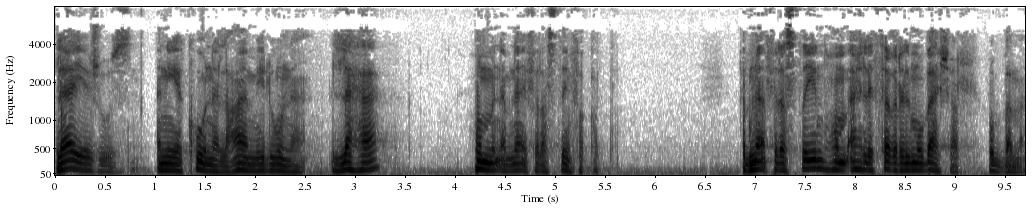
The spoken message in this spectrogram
لا يجوز أن يكون العاملون لها هم من أبناء فلسطين فقط. أبناء فلسطين هم أهل الثغر المباشر ربما.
